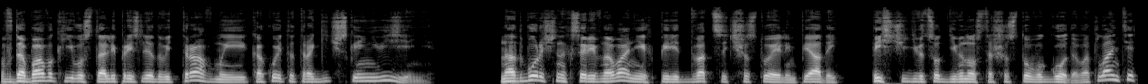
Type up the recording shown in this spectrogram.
Вдобавок его стали преследовать травмы и какое-то трагическое невезение. На отборочных соревнованиях перед 26-й Олимпиадой 1996 года в Атланте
